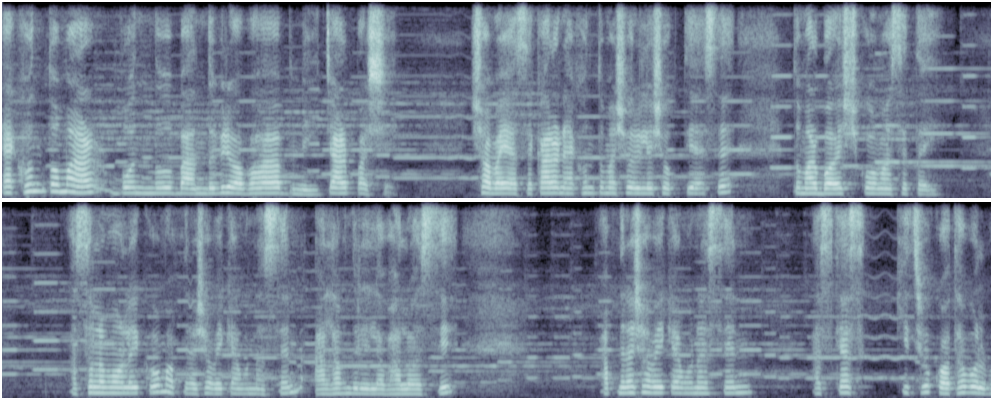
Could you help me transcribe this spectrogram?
এখন তোমার বন্ধু বান্ধবীর অভাব নেই চারপাশে। সবাই আছে, কারণ এখন তোমার শরীরে শক্তি আছে, তোমার বয়স কম আছে তাই। আসসালামু আলাইকুম, আপনারা সবাই কেমন আছেন? আলহামদুলিল্লাহ ভালো আছি। আপনারা সবাই কেমন আছেন? আজকে আজ কিছু কথা বলব,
